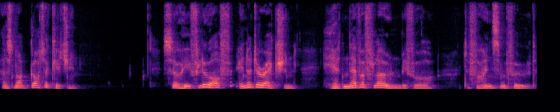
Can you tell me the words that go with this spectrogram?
has not got a kitchen. So he flew off in a direction he had never flown before to find some food.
